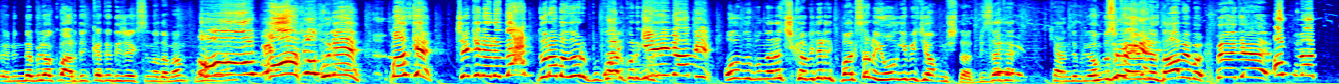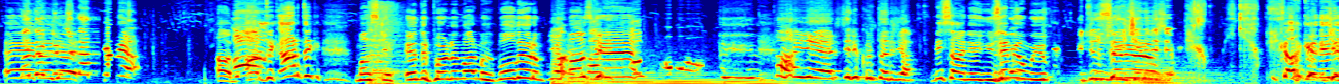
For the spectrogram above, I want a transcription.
önünde blok var dikkat edeceksin adamım. Ne oluyor? Aa, bu ne? Maske çekil önümden. Durama dur bu parkur gibi. Yemin ne yapayım? Oğlum bunlara çıkabilirdik. Baksana yol gibi yapmışlar. Biz zaten kendi bloğumuzu koyabiliriz. Ne yapıyor bu? Bence. At lan. Ee, ya. Abi Aa! artık artık. Maske. Ender Pearl'ün var mı? Boğuluyorum. Yok, Maske. Hayır seni kurtaracağım. Bir saniye yüzemiyor muyum? Bütün suyu Yüzemiyorum. içebilirsin. Kanka ne İçemedim.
